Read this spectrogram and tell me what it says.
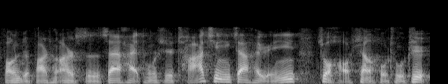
防止发生二次灾害，同时查清灾害原因，做好善后处置。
